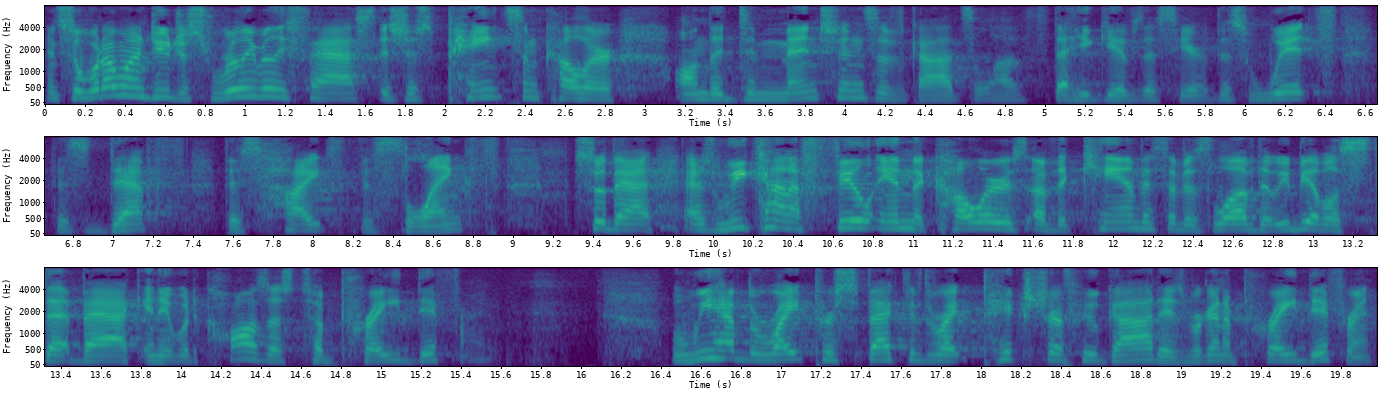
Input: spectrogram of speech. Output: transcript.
And so what I want to do just really really fast is just paint some color on the dimensions of God's love that he gives us here. This width, this depth, this height, this length so that as we kind of fill in the colors of the canvas of his love that we'd be able to step back and it would cause us to pray different when we have the right perspective, the right picture of who God is, we're going to pray different.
